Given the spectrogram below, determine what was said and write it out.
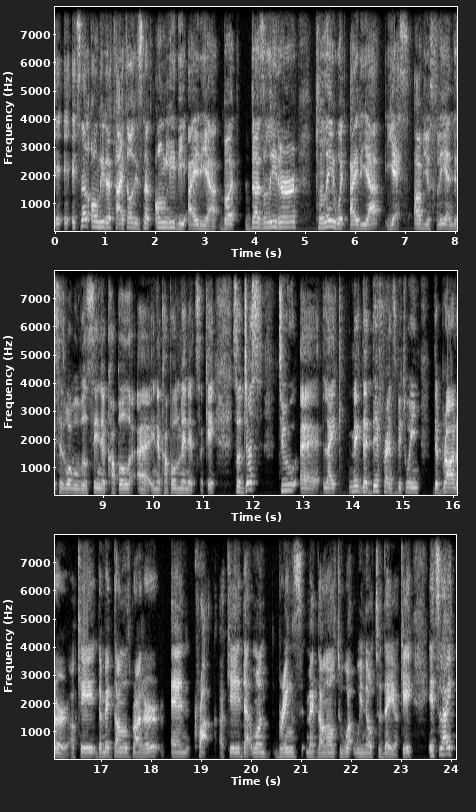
it, it's not only the title, it's not only the idea, but does leader play with idea? Yes, obviously, and this is what we will see in a couple uh, in a couple minutes. Okay, so just to uh, like make the difference between the brother, okay, the McDonald's brother and Kroc okay that one brings mcdonald to what we know today okay? It's like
